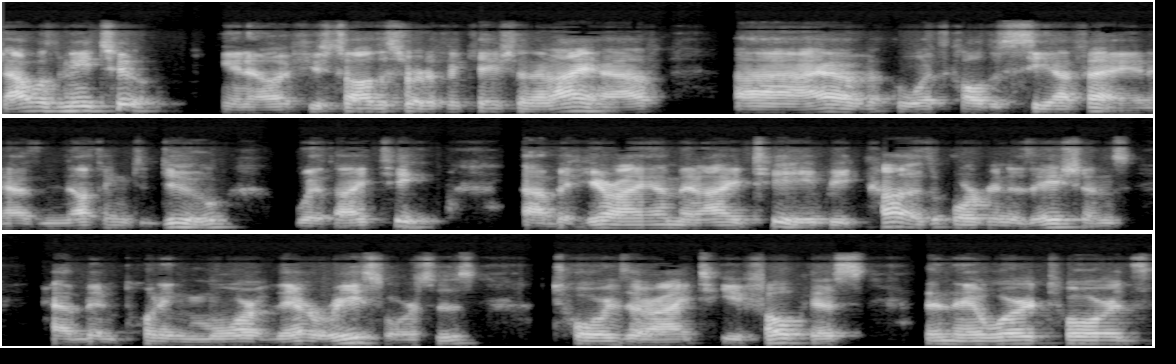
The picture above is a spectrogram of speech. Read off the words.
That was me too. You know, if you saw the certification that I have, uh, I have what's called a CFA. It has nothing to do with IT. Uh, but here I am in IT because organizations have been putting more of their resources towards their IT focus than they were towards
